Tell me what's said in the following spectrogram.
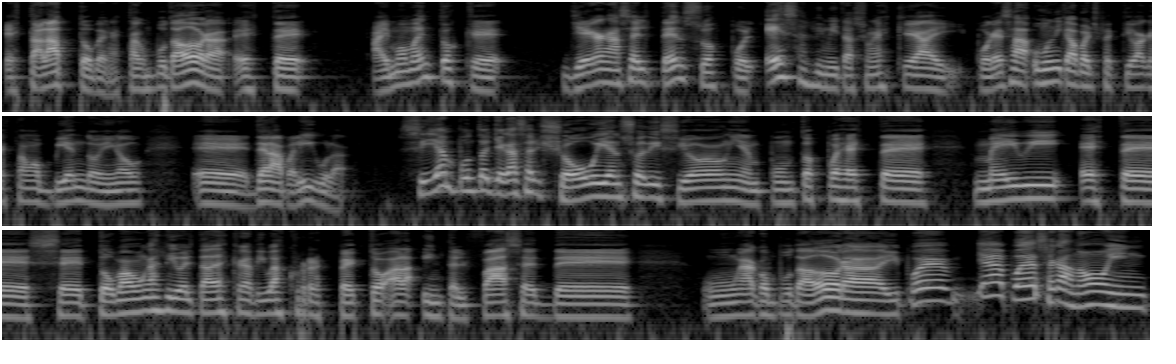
esta laptop, en esta computadora, este, hay momentos que llegan a ser tensos por esas limitaciones que hay, por esa única perspectiva que estamos viendo, you know, eh, de la película. Sí, en puntos llega a ser showy en su edición y en puntos, pues, este, maybe, este, se toman unas libertades creativas con respecto a las interfaces de una computadora y pues, ya puede ser annoying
